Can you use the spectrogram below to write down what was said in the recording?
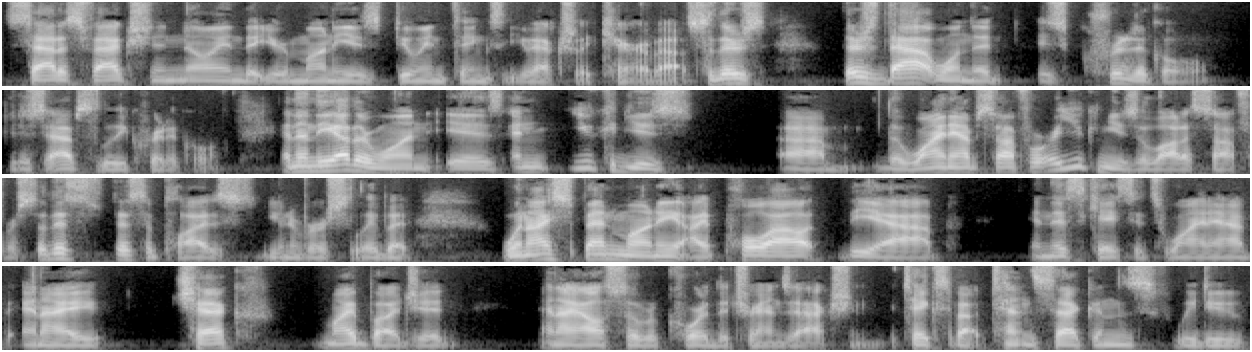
satisfaction knowing that your money is doing things that you actually care about. So there's there's that one that is critical, just absolutely critical. And then the other one is, and you could use um, the YNAB software, or you can use a lot of software. So this this applies universally. But when I spend money, I pull out the app. In this case, it's YNAB, and I check my budget, and I also record the transaction. It takes about ten seconds. We do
